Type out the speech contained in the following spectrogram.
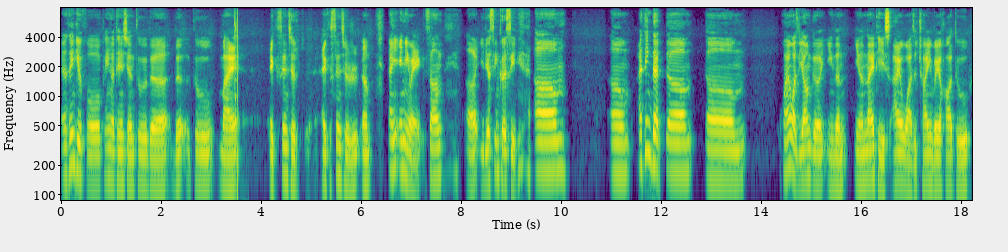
and thank you for paying attention to the the to my eccentric eccentric um anyway some uh, idiosyncrasy. Um um I think that um um when I was younger in the in the nineties I was trying very hard to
